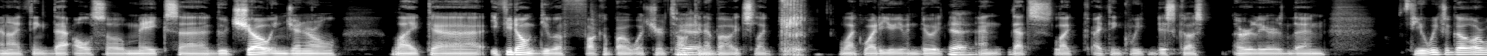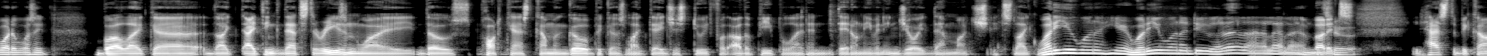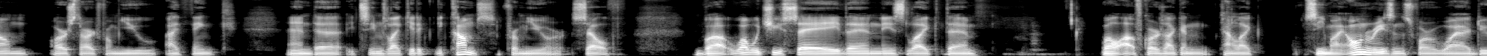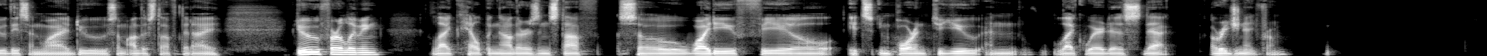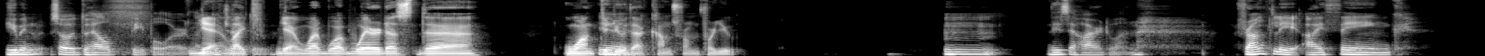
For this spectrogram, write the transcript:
And i think that also makes a good show in general. Like uh if you don't give a fuck about what you're talking Yeah. about it's like like why do you even do it? Yeah. And that's like i think we discussed earlier than a few weeks ago or what was it but like uh like i think that's the reason why those podcasts come and go because like they just do it for other people and then they don't even enjoy it that much. It's like what do you want to hear? What do you want to do? La, la, la, but it's it has to become or start from you i think and uh, it seems like it it comes from yourself. But what would you say then is like the well of course i can kind of like see my own reasons for why i do this and why i do some other stuff that i do for a living like helping others and stuff. So why do you feel it's important to you and like where does that originate from? You mean so to help people or like yeah like to... yeah what what where does the want to yeah. do that comes from for you? Mm, this is a hard one frankly i think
